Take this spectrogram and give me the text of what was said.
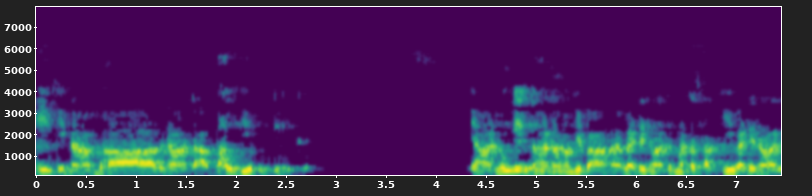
ඒකේ නා භාවනාවට අභෞවිය පුදුලක. ඒ අනුගෙන් අහනවා මගේ භාවනාව වැඩෙනවද මට සතිය වැඩෙනවද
